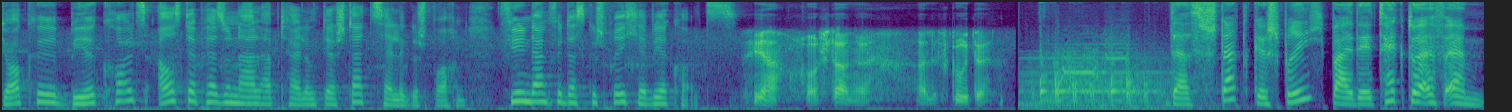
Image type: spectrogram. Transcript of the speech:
Jocke Birkholz aus der Personalabteilung der Stadt Celle gesprochen. Vielen Dank für das Gespräch, Herr Birkholz. Ja, Frau Stange, alles Gute. Das Stadtgespräch bei Detektor FM.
